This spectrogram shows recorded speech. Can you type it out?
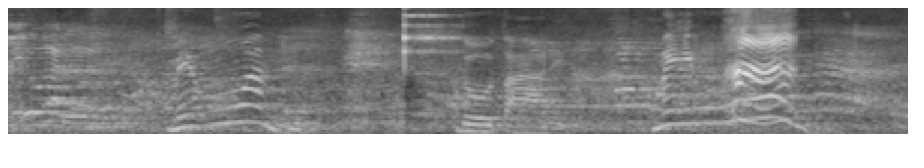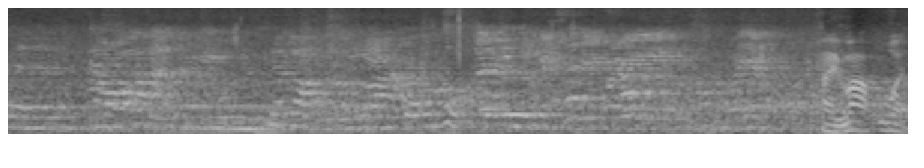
ไม่อ้วนเลย ไม่อ้วน ดูตาดิ ไม่อ้วนใครว่าอ้วน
